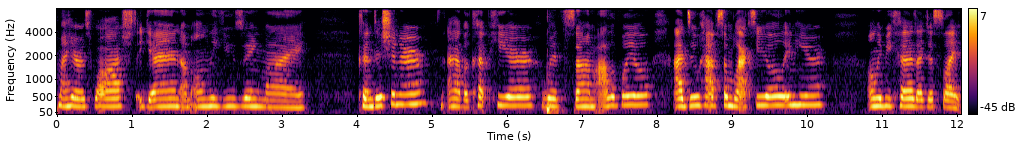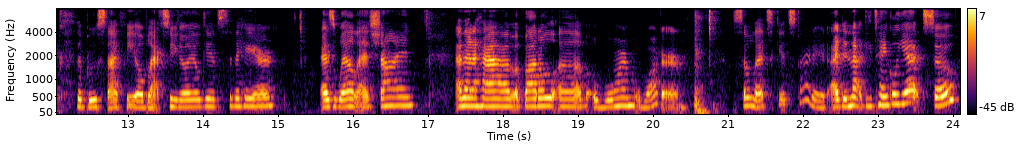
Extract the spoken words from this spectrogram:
My hair is washed again. I'm only using my conditioner. I have a cup here with some olive oil. I do have some black seed oil in here only because i just like the boost i feel black seed oil gives to the hair as well as shine. And then i have a bottle of warm water. So let's get started. I did not detangle yet so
